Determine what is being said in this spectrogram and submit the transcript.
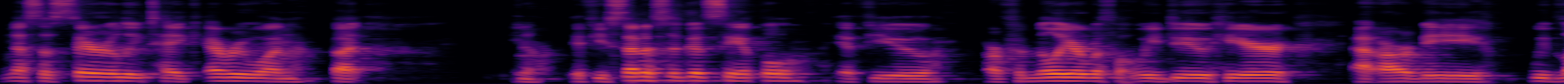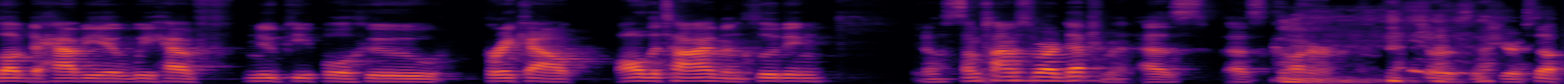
necessarily take everyone, but you know, if you send us a good sample, if you are familiar with what we do here at RV, we'd love to have you. We have new people who break out all the time, including you know sometimes to our detriment, as as Connor shows us this year. So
